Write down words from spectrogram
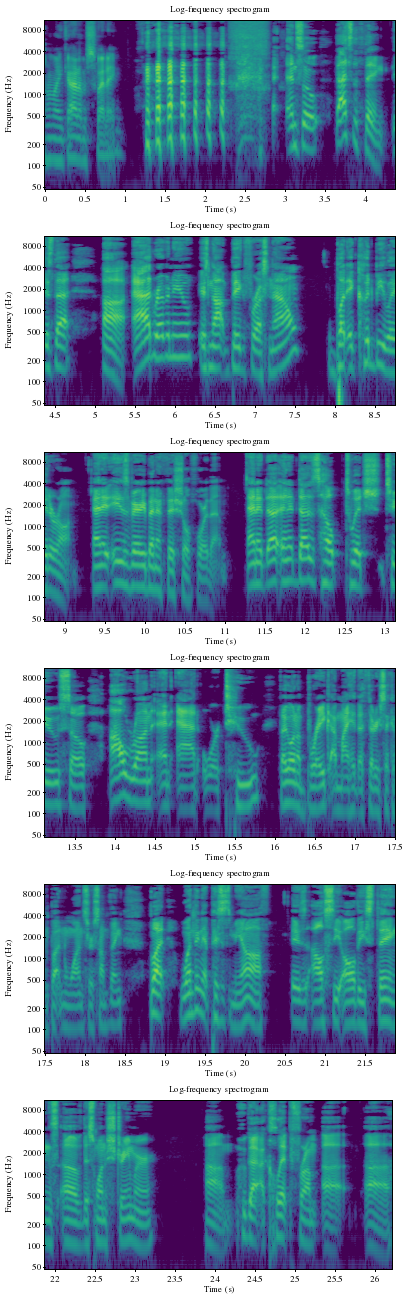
Oh my god, I'm sweating. and so that's the thing is that uh, ad revenue is not big for us now, but it could be later on, and it is very beneficial for them. and it and it does help Twitch too. So I'll run an ad or two. If I go on a break, I might hit the thirty second button once or something. But one thing that pisses me off is I'll see all these things of this one streamer um, who got a clip from a a,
